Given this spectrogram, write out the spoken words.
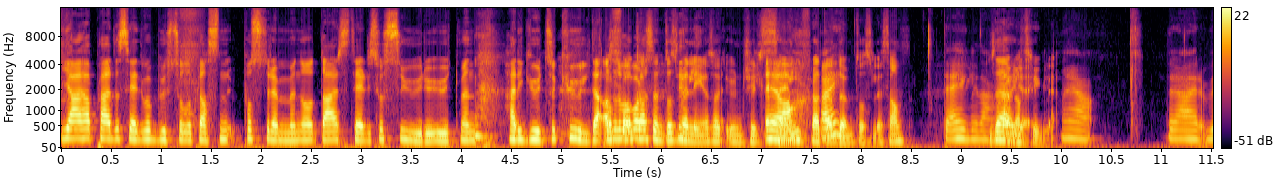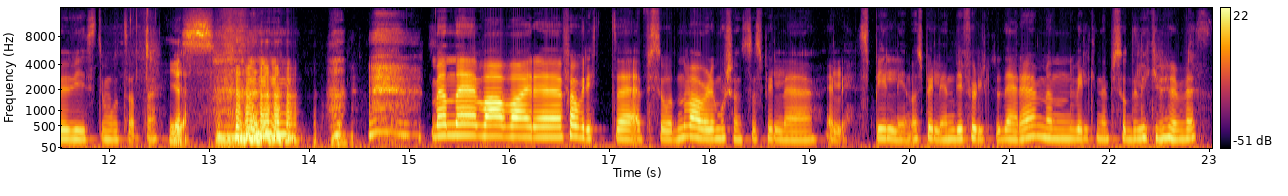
jeg har pleid å se de på bussholdeplassen på Strømmen, og der ser de så sure ut, men herregud, så kule de er. Altså, og folk bare- har sendt oss meldinger og sagt unnskyld selv for at de har dømt oss, liksom. Det er hyggelig, da. Det er ganske hyggelig. Ja. Dere har bevist det motsatte. Yes. Men eh, hva var eh, favorittepisoden? Hva var det morsomste å spille Eller spille inn og spille inn, de fulgte dere, men hvilken episode liker dere best?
